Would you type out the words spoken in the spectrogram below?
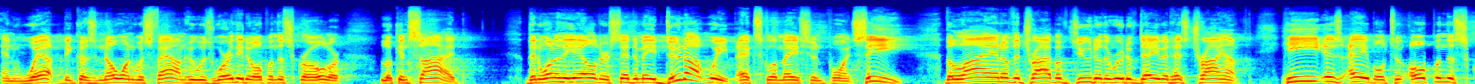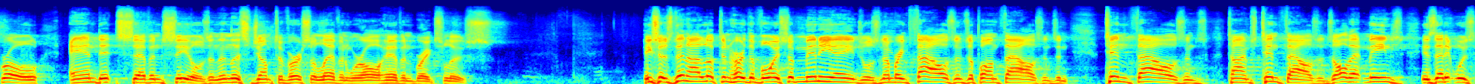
and wept because no one was found who was worthy to open the scroll or look inside. Then one of the elders said to me, Do not weep! Exclamation point. See, the lion of the tribe of Judah, the root of David, has triumphed. He is able to open the scroll and its seven seals. And then let's jump to verse 11 where all heaven breaks loose. He says, Then I looked and heard the voice of many angels, numbering thousands upon thousands and ten thousands times ten thousands. All that means is that it was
